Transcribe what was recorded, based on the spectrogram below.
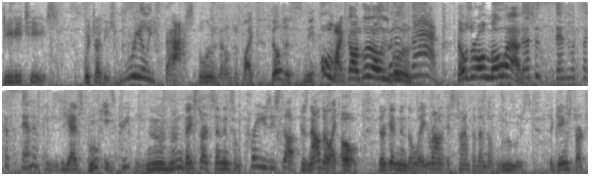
DDTs, which are these really fast balloons that'll just like they'll just sneak. Oh my God! Look at all these What is balloons. that? Those are all Moabs. That's a cent. Looks like a centipede. yeah, it's spooky. It's creepy. Mm-hmm. They start sending some crazy stuff because now they're like, oh, they're getting into the late round. It's time for them to lose. The game starts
